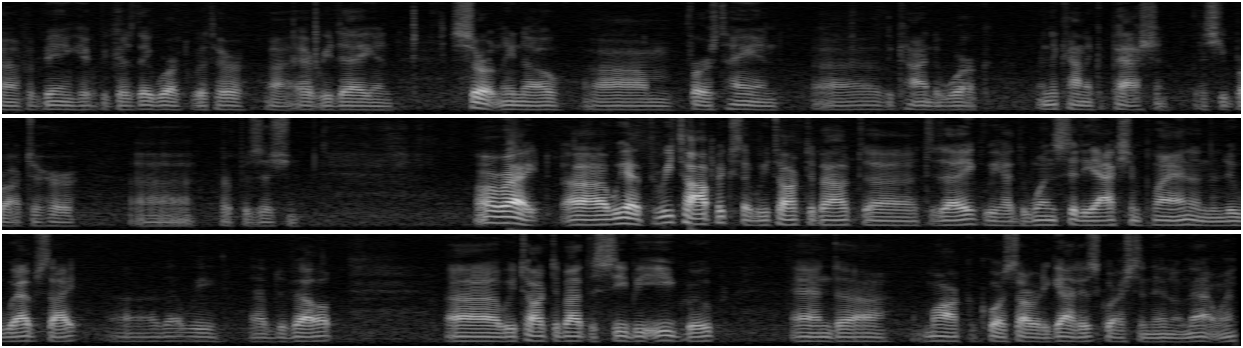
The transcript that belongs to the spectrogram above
uh, for being here because they worked with her uh, every day and certainly know um, firsthand the kind of work and the kind of compassion that she brought to her her position. All right, uh, we had three topics that we talked about uh, today. We had the One City Action Plan and the new website uh, that we have developed. Uh, we talked about the CBE group, and uh, Mark, of course, already got his question in on that one.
